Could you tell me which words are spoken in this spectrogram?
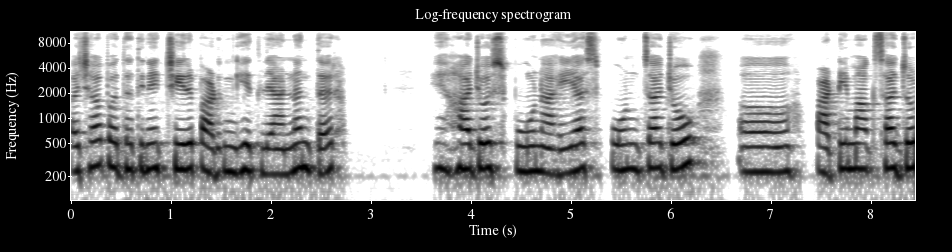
अशा पद्धतीने चीर पाडून घेतल्यानंतर हे हा जो स्पून आहे या स्पूनचा जो पाठीमागचा जो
